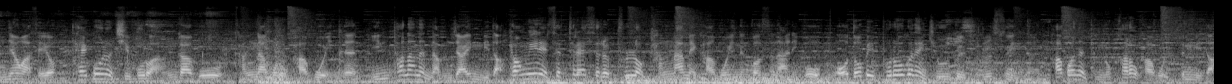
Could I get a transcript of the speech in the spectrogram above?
안녕하세요. 퇴근 후 집으로 안 가고 강남으로 가고 있는 인턴하는 남자입니다. 평일에 스트레스를 풀러 강남에 가고 있는 것은 아니고 어도비 프로그램 교육을 들을 수 있는 학원을 등록하러 가고 있습니다.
